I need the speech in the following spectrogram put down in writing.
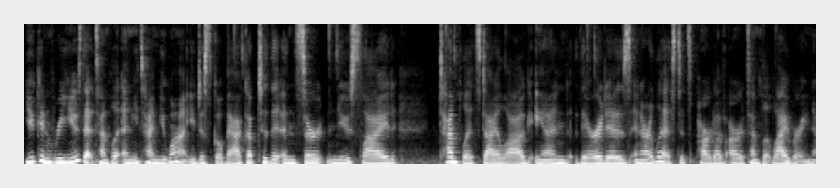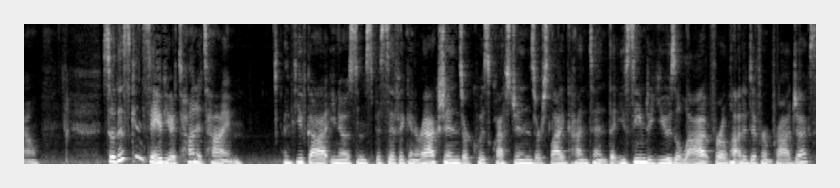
you can reuse that template anytime you want. You just go back up to the Insert New Slide Templates dialog, and there it is in our list. It's part of our template library now. So this can save you a ton of time if you've got you know some specific interactions or quiz questions or slide content that you seem to use a lot for a lot of different projects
